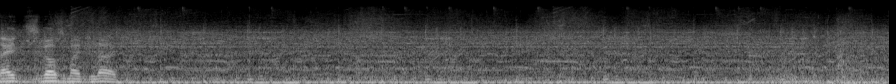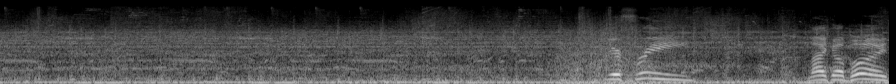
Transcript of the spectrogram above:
That smells my blood. You're free, like a boy.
